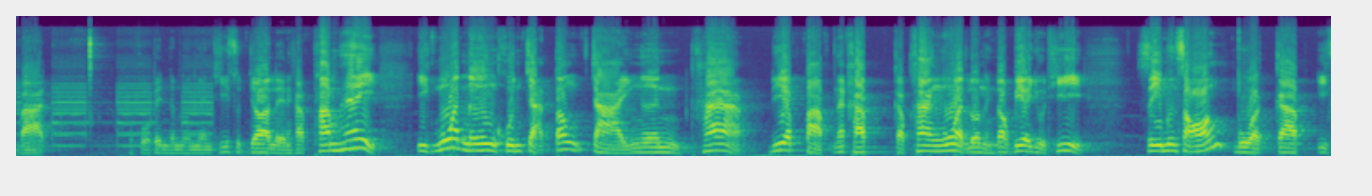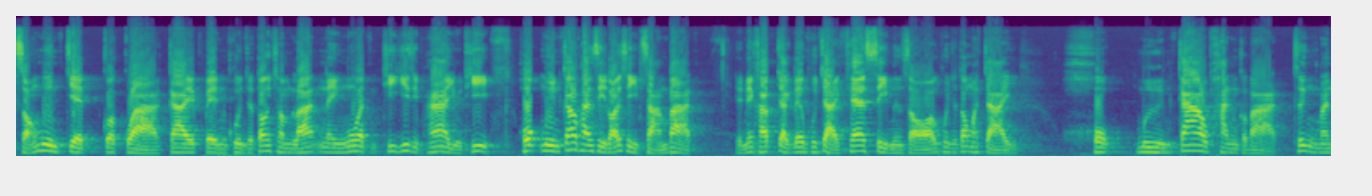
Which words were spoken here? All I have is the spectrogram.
27,443.84 บาทโอ้โหเป็นจำนวนเงินที่สุดยอดเลยนะครับทำให้ อีกงวดหนึ่งคุณจะต้องจ่ายเงินค่าเบี้ยปรับนะครับ กับค่างวดรวมถึงดอกเบี้ยอยู่ที่ 42,000บวกกับอีก 27,000กว่ากว่ากลายเป็นคุณจะต้องชำระในงวดที่ 25 อยู่ที่ 69,443 บาท เห็นไหมครับ จากเดิมคุณจ่ายแค่ 42,000 คุณจะต้องมาจ่าย 69,000 กว่าบาท ซึ่งมัน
